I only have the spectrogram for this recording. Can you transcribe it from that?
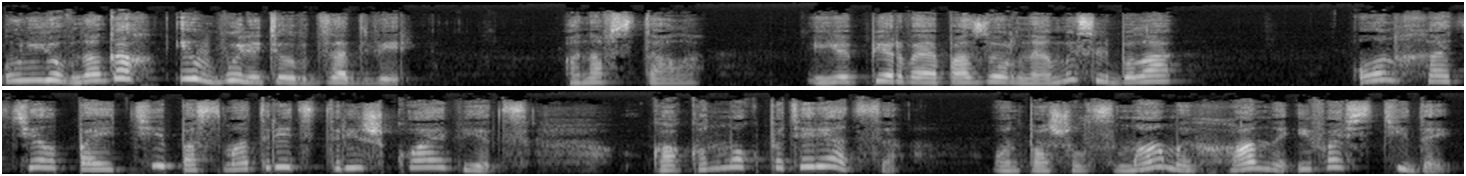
у нее в ногах и вылетел за дверь. Она встала. Ее первая позорная мысль была «Он хотел пойти посмотреть стрижку овец. Как он мог потеряться? Он пошел с мамой, Ханной и Фастидой».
